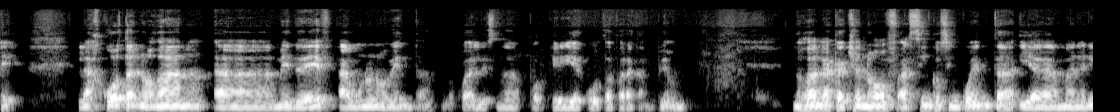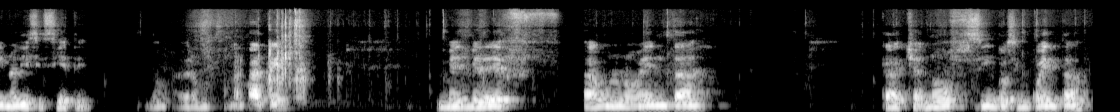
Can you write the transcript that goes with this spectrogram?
las cuotas nos dan a Medvedev a 1.90, lo cual es una porquería cuota para campeón. Nos dan a Kachanov a 5.50 y a Manarino a 17. ¿no? A ver, vamos a tomar mate. Medvedev a 1.90. Kachanov 5.50.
